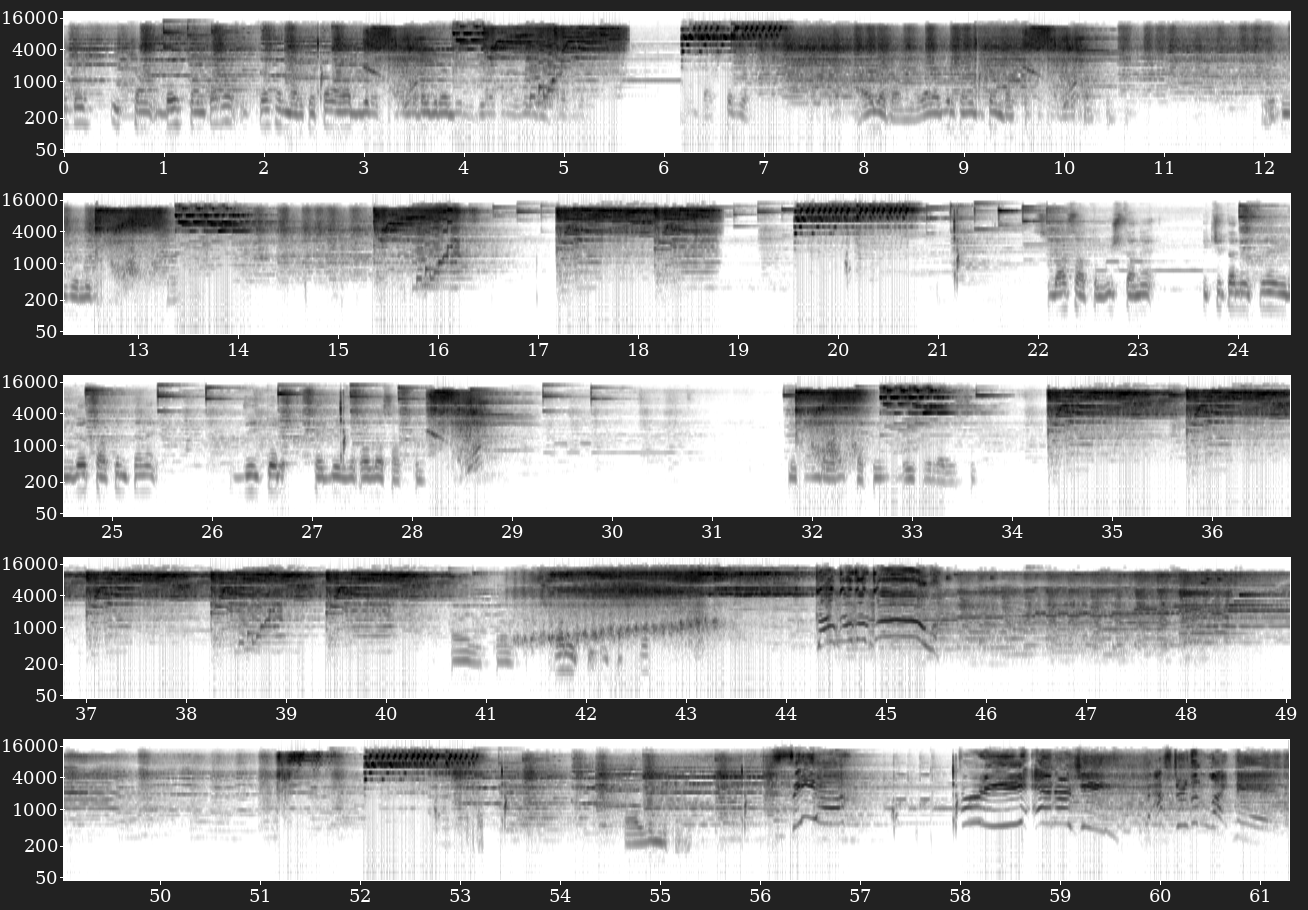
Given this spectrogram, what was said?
ve 5 3 çanta 5 çanta var. İstersen marketten alabiliriz. Arada girebiliriz. Getirebiliriz. Başka bir. Öyle olmuyor. Ya da Bursa'na bir tane başka bir şey yaparsın. 750 Silah sattım 3 tane 2 tane üstüne 24 sattım bir tane Diktor tek gözlü kobra sattım. De olarak satayım. Bu iş burada bitsin. Aynen tamam. Çıkar iki, iki çıkar. Go, go, go, go! Aldım bir tane. See ya! Free energy! Faster than lightning!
